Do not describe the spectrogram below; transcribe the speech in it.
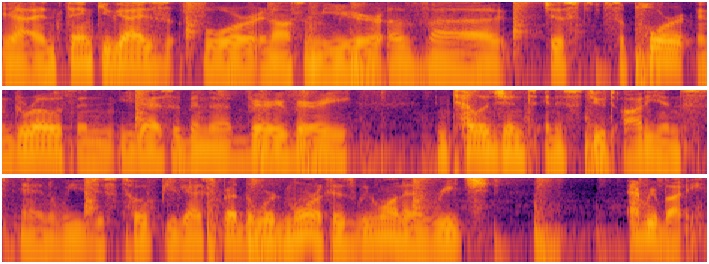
Yeah, and thank you guys for an awesome year of uh, just support and growth. And you guys have been a very, very intelligent and astute audience. And we just hope you guys spread the word more because we want to reach everybody.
